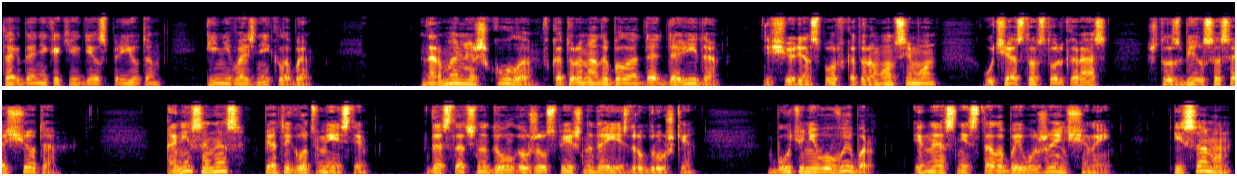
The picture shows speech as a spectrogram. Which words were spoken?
Тогда никаких дел с приютом и не возникло бы. Нормальная школа, в которую надо было отдать Давида, еще один спор, в котором он, Симон, участвовал столько раз, что сбился со счета. Они с Инесс пятый год вместе. Достаточно долго уже успеешь надоесть друг дружке. Будь у него выбор, Инесс не стала бы его женщиной. И сам он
